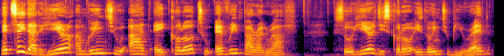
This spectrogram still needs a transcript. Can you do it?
let's say that here i'm going to add a color to every paragraph. So here this color is going to be red.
